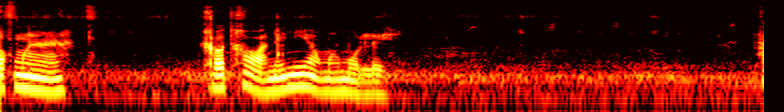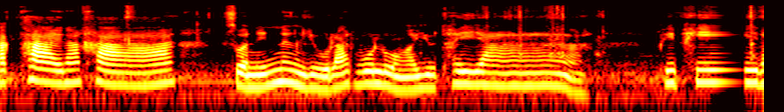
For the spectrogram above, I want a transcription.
ออกมา เขาถอนในนี่ออกมาหมดเลย ทักทายนะคะ ส่วนนิดหนึ่งอยู่ราชบุรีหลวงอยุธยา พี่ๆ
